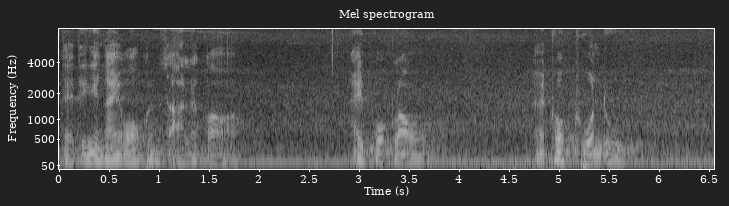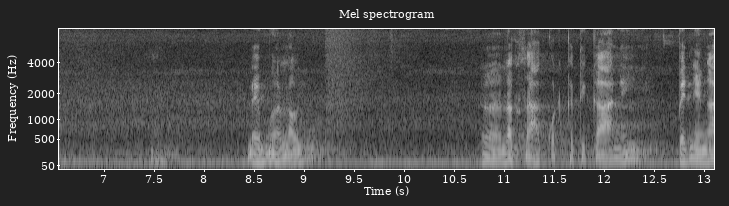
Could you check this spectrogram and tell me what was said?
แต่ถึงยังไงออกพรรษาแล้วก็ให้พวกเราทบทวนดู ในเมื่อเรารักษากฎกติกานี้ เป็นยังไง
